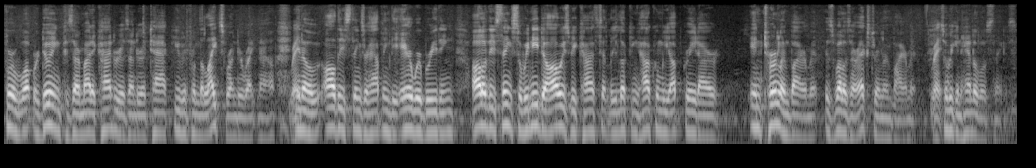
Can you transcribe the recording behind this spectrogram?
for what we're doing because our mitochondria is under attack, even from the lights we're under right now. Right. You know, all these things are happening, the air we're breathing, all of these things. So we need to always be constantly looking how can we upgrade our internal environment as well as our external environment Right. so we can handle those things.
